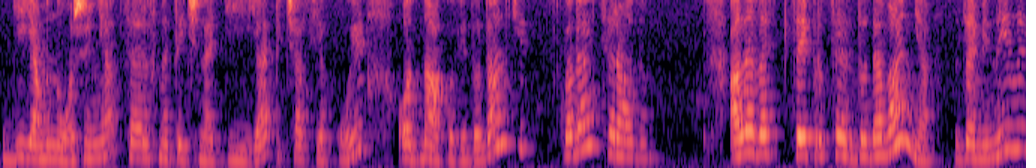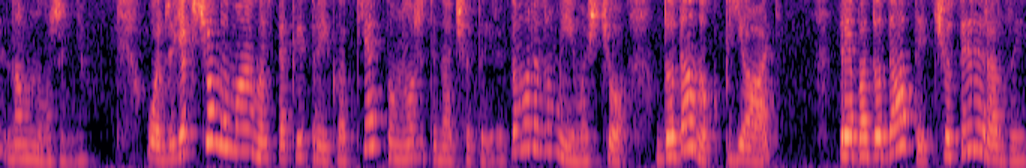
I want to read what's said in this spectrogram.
дія множення це арифметична дія, під час якої однакові доданки складаються разом. Але весь цей процес додавання замінили на множення. Отже, якщо ми маємо ось такий приклад 5 помножити на 4, то ми розуміємо, що доданок 5 треба додати 4 рази.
